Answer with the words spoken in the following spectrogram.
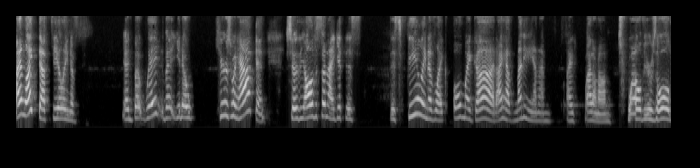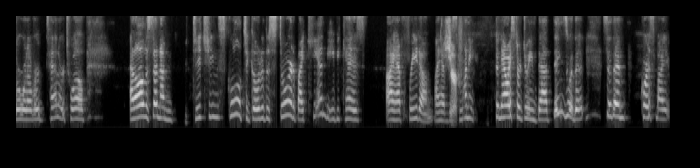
I like that feeling of, and, but wait, but you know, here's what happened. So the, all of a sudden I get this, this feeling of like, oh my God, I have money and I'm, I, I don't know, I'm 12 years old or whatever, 10 or 12 and all of a sudden, I'm ditching school to go to the store to buy candy because I have freedom. I have sure. this money. So now I start doing bad things with it. So then, course, my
